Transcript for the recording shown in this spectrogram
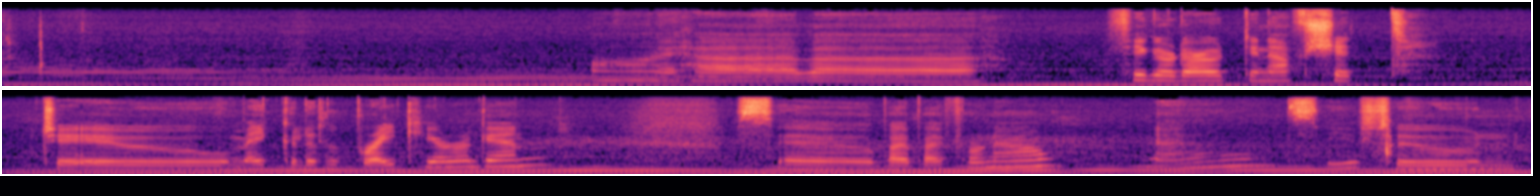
I have uh, figured out enough shit to make a little break here again. So bye bye for now and see you soon.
